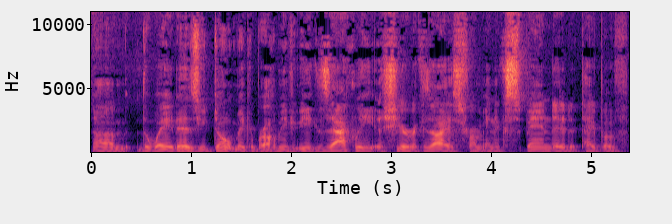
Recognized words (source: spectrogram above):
um, the way it is, you don't make a bracha. I mean, if you eat exactly a shear of a kazayas from an expanded type of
